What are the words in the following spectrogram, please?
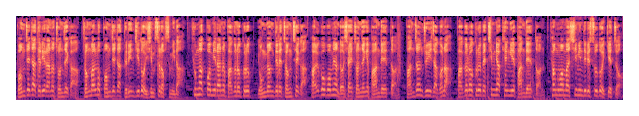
범죄자들이라는 존재가 정말로 범죄자들인지도 의심스럽습니다. 흉악범이라는 바그너 그룹 용병들의 정체가 알고 보면 러시아의 전쟁에 반대했던 반전주의자거나 바그너 그룹의 침략 행위에 반대했던 평범한 시민들일 수도 있겠죠.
